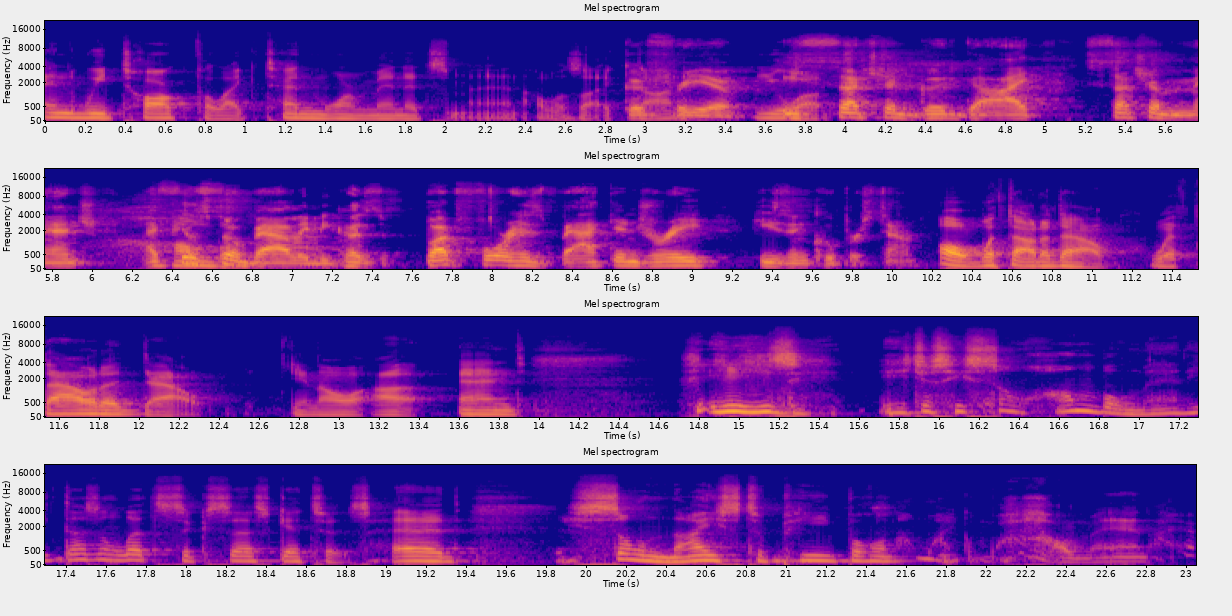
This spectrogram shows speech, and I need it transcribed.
and we talked for like ten more minutes, man. I was like, Good for you. You He's are such a good guy, such a mensch. I feel so badly because, but for his back injury, he's in Cooperstown. Oh, without a doubt, without a doubt. You know, uh, and he's he just he's so humble, man. He doesn't let success get to his head. He's so nice to people, and I'm like, wow, man. I,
